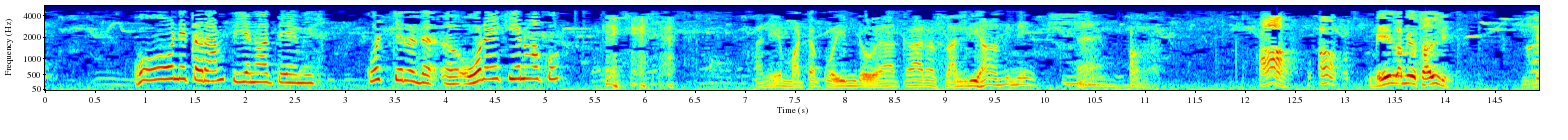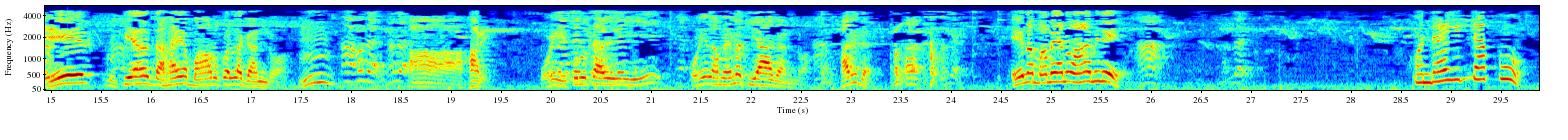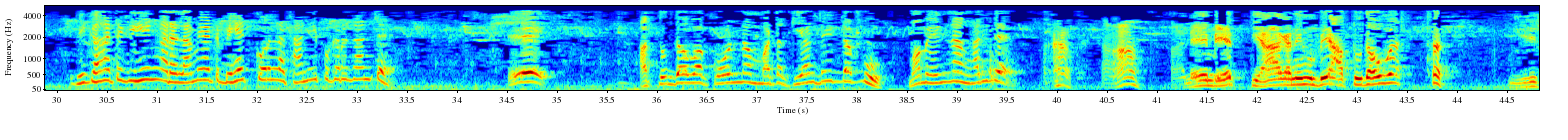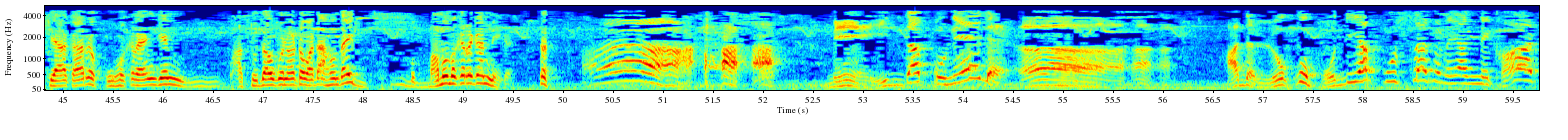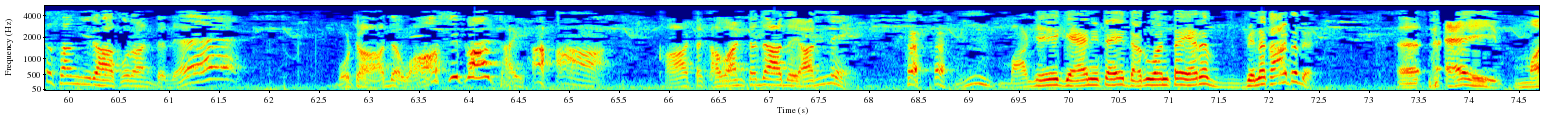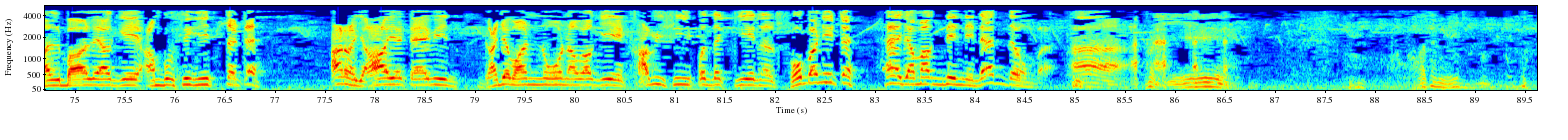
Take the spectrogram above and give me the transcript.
ඕනේ? තරම් තියනවා තේමිස්. කොච්චරද ඕනේ කියනවකෝ? අනේ මට කොයින්ද ඔය ආකාර සල්ලි හාමිනේ ආ ආ මේ ළමයා සල්ලි මේ රුපියල් 10 මාරු කරලා ගන්නවා. හ්ම්? ආ හොඳයි හොඳයි. ආ හරි. ඔය ඉතුරු සල්ලි ඔය ළමයාම තියා ගන්නවා හරිද එහෙනම් මම යනවා හාමිනේ. ආ හොඳයි. ඉද්දප්පු. විගහට ගිහින් අර ළමයාට බෙහෙත් කරලා සනීප කරගන්න. ඒ අතුදවක් ඕනනම් මට කියන්න ඉද්දප්පු. මම එන්නම් හරිද? ආ අනේ මේ තියාගනින් උඹේ අතුදව්ව ඊර්ෂ්‍යාකාර කුහකරන්ගෙන් අතුදව් කරනවට වඩා හොඳයි මමම කරගන්න එක. මේ ඉද්දප්පු නේද? අද ලොකු පොදියක් පුස්සගෙන යන්නේ කාට සංගිරහ කරන්නද බොට අද වාසි පාටයි. කාට කවන්ටද අද යන්නේ? මගේ ගෑනිටයි දරුවන්ටයි හැර වෙන කාටද ඇයි මල් බාලයාගේ අඹුසිගිත්තට අර යායට ඇවිත් ගජවන්න ඕන වගේ කවිශීපද කියන සොබනිට ඈ යමක් දෙන්නේ නැද්ද උඹ ආ මේ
